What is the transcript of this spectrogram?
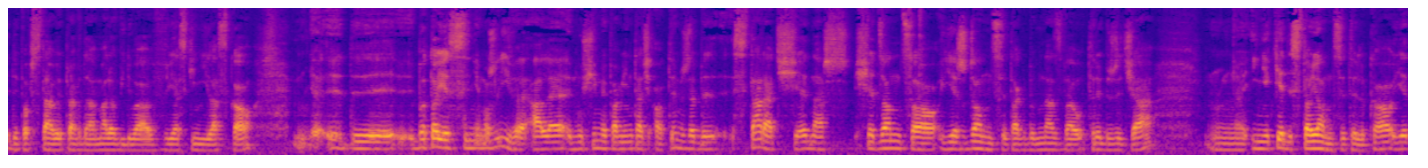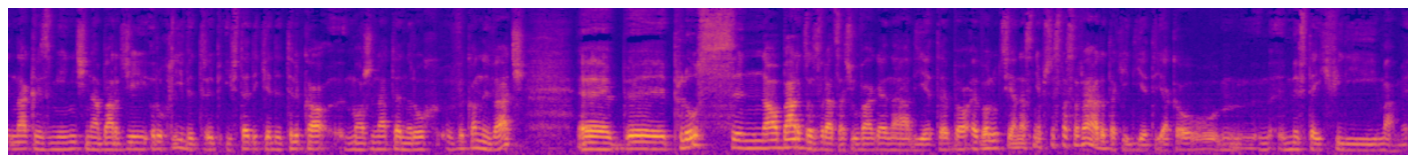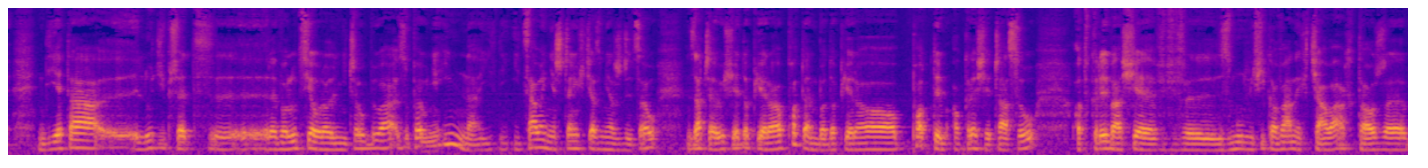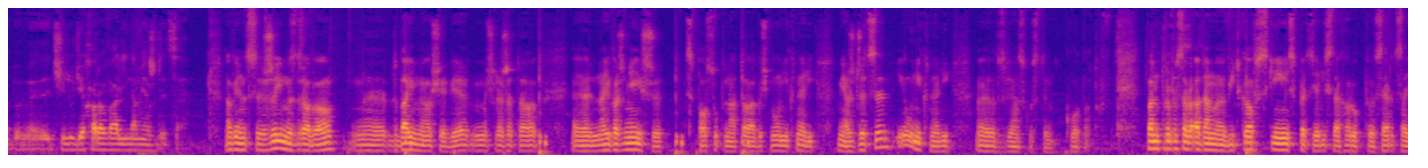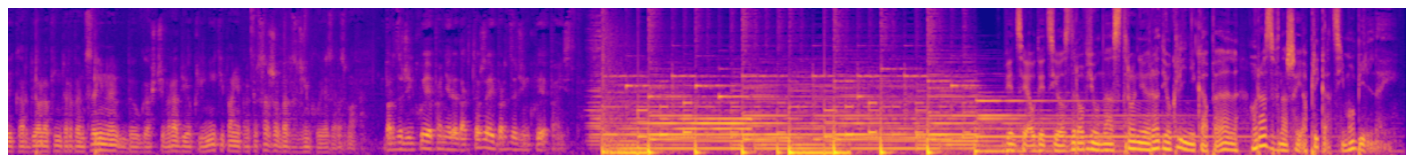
kiedy powstały prawda, malowidła w jaskini Lascaux bo to jest niemożliwe, ale musimy pamiętać o tym, żeby starać się nasz siedząco jeżdżący, tak bym nazwał, tryb życia i niekiedy stojący tylko, jednak zmienić na bardziej ruchliwy tryb i wtedy, kiedy tylko można ten ruch wykonywać plus, no, bardzo zwracać uwagę na dietę, bo ewolucja nas nie przystosowała do takiej diety, jaką my w tej chwili mamy. Dieta e, ludzi przed e, rewolucją rolniczą była zupełnie inna i, i całe nieszczęścia z miażdżycą zaczęły się dopiero potem, bo dopiero po tym okresie czasu odkrywa się w zmumifikowanych ciałach to, że ci ludzie chorowali na miażdżycę. No więc żyjmy zdrowo, e, dbajmy o siebie. Myślę, że to e, najważniejszy sposób na to, abyśmy uniknęli miażdżycy i uniknęli e, w związku z tym kłopotów. Pan profesor Adam Witkowski, specjalista chorób serca i kardiolog interwencyjny, był gościem radiokliniki. Panie profesorze, bardzo dziękuję za rozmowę. Bardzo dziękuję panie redaktorze i bardzo dziękuję państwu. Więcej audycji o zdrowiu na stronie radioklinika.pl oraz w naszej aplikacji mobilnej.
